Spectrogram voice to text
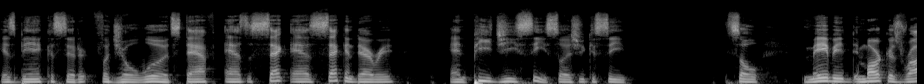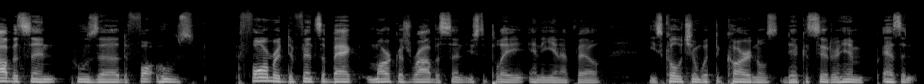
is being considered for Joe Woods staff as a sec as secondary and PGC. So as you can see, so maybe Marcus Robinson, who's uh the who's former defensive back Marcus Robinson used to play in the NFL. He's coaching with the Cardinals. They're considering him as an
